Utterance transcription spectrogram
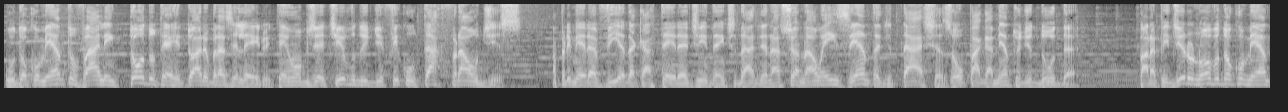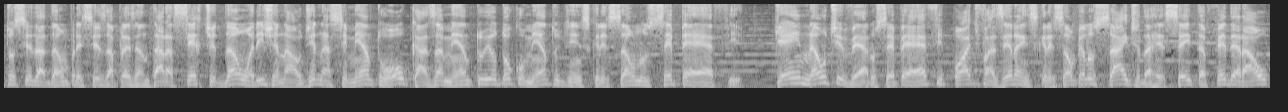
O documento vale em todo o território brasileiro e tem o objetivo de dificultar fraudes. Primeira via da carteira de identidade nacional é isenta de taxas ou pagamento de Duda. Para pedir o novo documento, o cidadão precisa apresentar a certidão original de nascimento ou casamento e o documento de inscrição no CPF. Quem não tiver o CPF pode fazer a inscrição pelo site da Receita Federal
